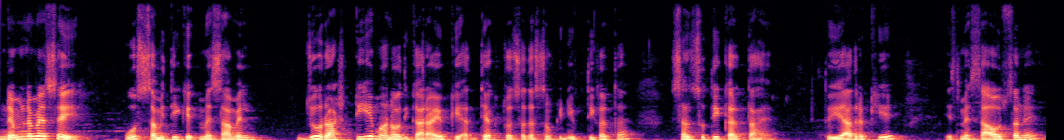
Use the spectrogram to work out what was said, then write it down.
निम्न में से उस समिति के में शामिल, जो राष्ट्रीय मानवाधिकार आयोग के अध्यक्ष और सदस्यों की नियुक्ति करता है संस्तुति करता है। तो याद रखिए, इसमें सा ऑप्शन है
